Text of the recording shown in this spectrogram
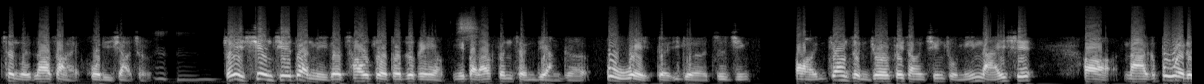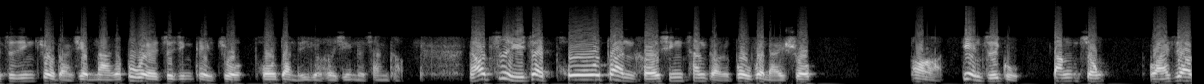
趁着拉上来获利下车。嗯嗯。所以现阶段你的操作，投资朋友，你把它分成两个部位的一个资金，啊，这样子你就会非常清楚，你哪一些，啊，哪个部位的资金做短线，哪个部位的资金可以做波段的一个核心的参考。然后至于在波段核心参考的部分来说，啊，电子股当中，我还是要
